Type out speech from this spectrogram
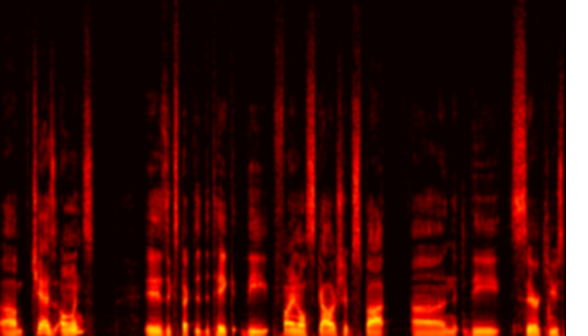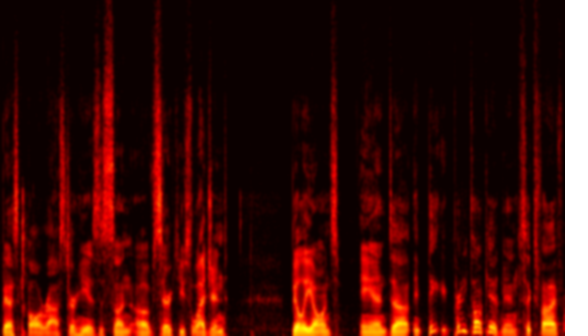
Um, Chaz Owens is expected to take the final scholarship spot on the Syracuse basketball roster. He is the son of Syracuse legend Billy Owens, and uh, pretty tall kid, man, six five,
